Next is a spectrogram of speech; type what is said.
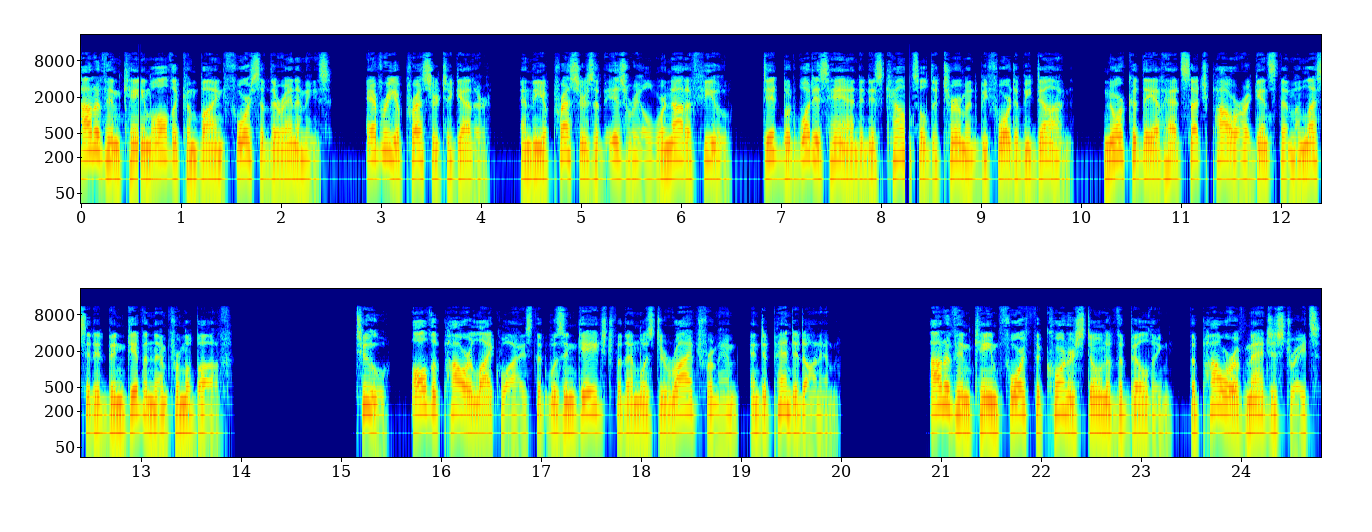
Out of him came all the combined force of their enemies, every oppressor together, and the oppressors of Israel were not a few, did but what his hand and his counsel determined before to be done, nor could they have had such power against them unless it had been given them from above. 2. All the power likewise that was engaged for them was derived from him and depended on him. Out of him came forth the cornerstone of the building, the power of magistrates,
